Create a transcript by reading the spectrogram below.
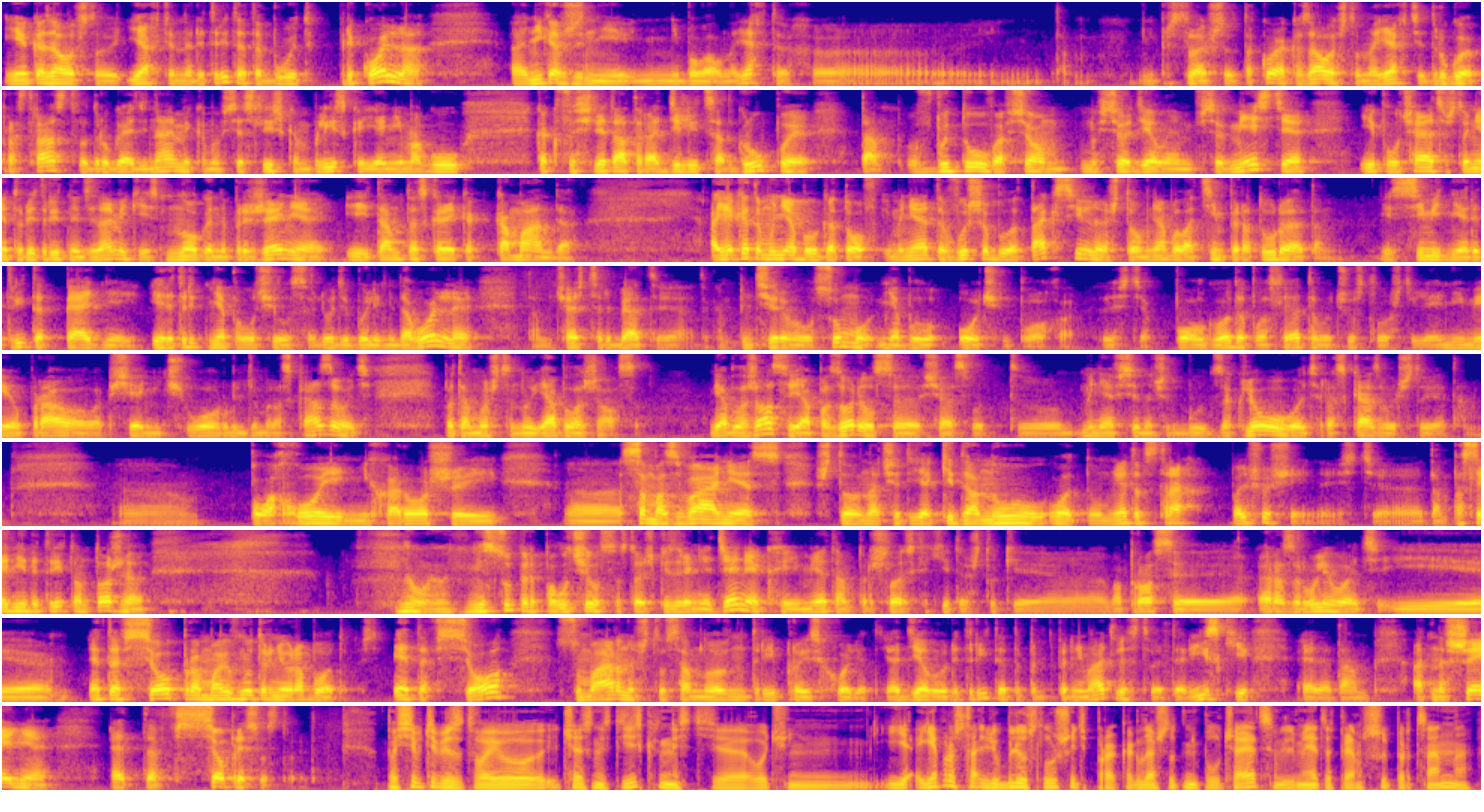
и оказалось, что яхтенный ретрит это будет прикольно. Э, никогда в жизни не, не бывал на яхтах. Там, не представляю, что это такое. Оказалось, что на яхте другое пространство, другая динамика, мы все слишком близко, я не могу как фасилитатор отделиться от группы, там, в быту, во всем мы все делаем все вместе, и получается, что нету ретритной динамики, есть много напряжения, и там-то скорее как команда. А я к этому не был готов. И меня это выше было так сильно, что у меня была температура там из 7 дней ретрита 5 дней. И ретрит не получился. Люди были недовольны. Там часть ребят я компенсировала сумму. Мне было очень плохо. То есть я полгода после этого чувствовал, что я не имею права вообще ничего людям рассказывать, потому что, ну, я облажался. Я облажался, я опозорился. Сейчас вот э, меня все, значит, будут заклевывать, рассказывать, что я там э, плохой, нехороший, э, самозванец, что, значит, я киданул. Вот, у меня этот страх большущий. То есть, э, там, последний ретрит, он тоже ну, не супер получился с точки зрения денег, и мне там пришлось какие-то штуки, э, вопросы разруливать, и это все про мою внутреннюю работу. Это все суммарно, что со мной внутри происходит. Я делаю ретрит, это предпринимательство, это риски, это там отношения, это все присутствует. Спасибо тебе за твою честность и искренность. Э, очень... Я, я просто люблю слушать про когда что-то не получается. Для меня это прям супер ценно.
